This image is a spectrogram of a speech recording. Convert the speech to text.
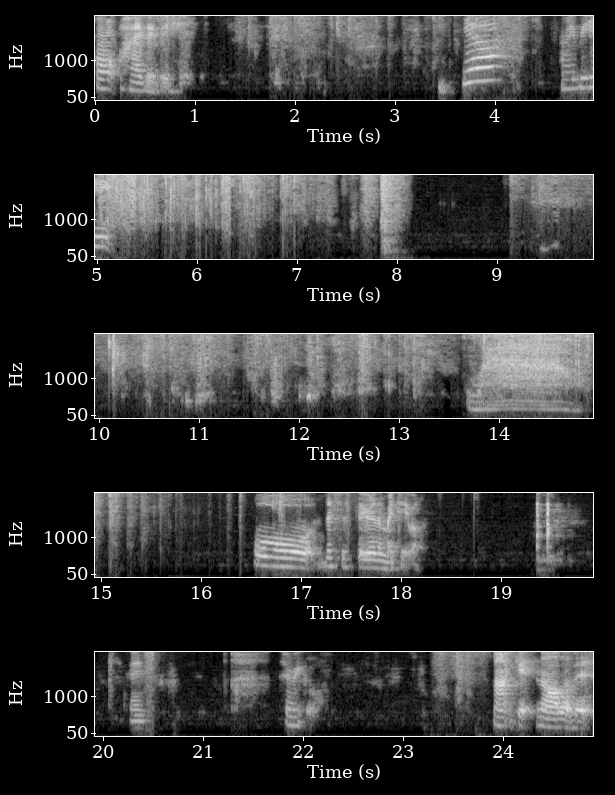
Oh, hi, baby. Yeah, maybe. Oh, this is bigger than my table. Guys, there we go. Not getting all of it,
